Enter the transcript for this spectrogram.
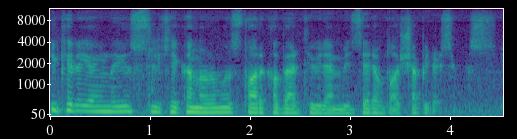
Silke'de yayındayız. Silke kanalımız Tarık Haber TV'den bizlere ulaşabilirsiniz.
